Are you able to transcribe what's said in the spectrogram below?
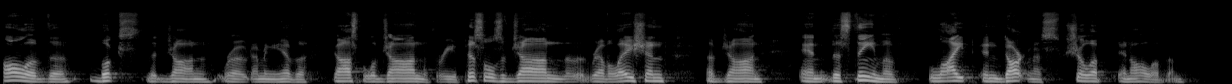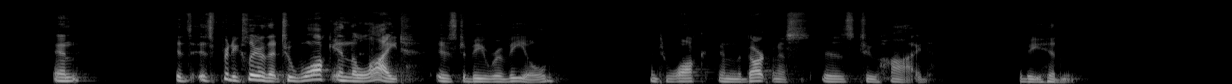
all of the books that John wrote. I mean, you have the Gospel of John, the three epistles of John, the Revelation of John and this theme of light and darkness show up in all of them. And it's, it's pretty clear that to walk in the light is to be revealed, and to walk in the darkness is to hide, to be hidden.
